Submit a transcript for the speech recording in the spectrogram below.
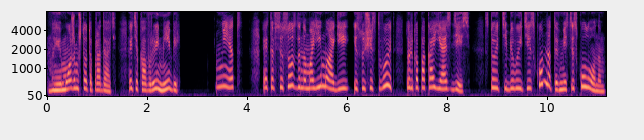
«Мы можем что-то продать. Эти ковры, мебель». «Нет, это все создано моей магией и существует только пока я здесь. Стоит тебе выйти из комнаты вместе с кулоном,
